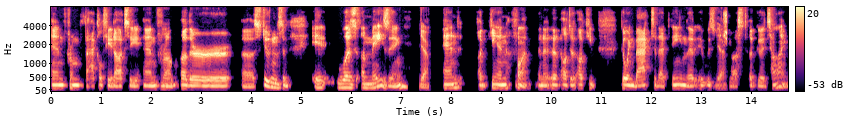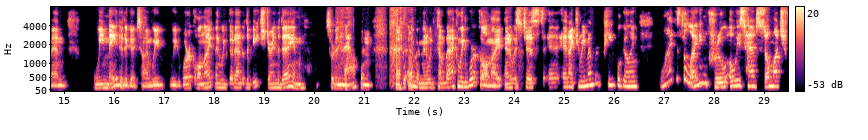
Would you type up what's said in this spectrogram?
and from faculty at Oxy and mm-hmm. from mm. other uh, students, and it was amazing. Yeah, and again, fun. And uh, I'll just I'll keep going back to that theme that it was yeah. just a good time. And we made it a good time. We'd we'd work all night, then we'd go down to the beach during the day and sort of nap and swim, and then we'd come back and we'd work all night. And it was just, and I can remember people going, "Why does the lighting crew always have so much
